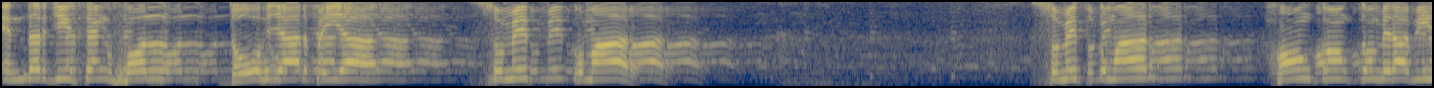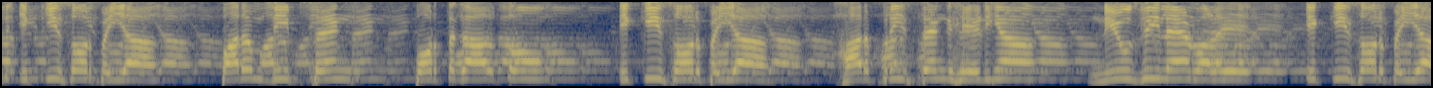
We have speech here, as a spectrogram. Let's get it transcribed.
ਇੰਦਰਜੀਤ ਸਿੰਘ ਫੁੱਲ 2000 ਰੁਪਇਆ ਸੁਮਿਤ ਕੁਮਾਰ। ਸੁਮਿਤ ਕੁਮਾਰ ਹਾਂਗਕਾਂਗ ਤੋਂ ਮੇਰਾ ਵੀਰ 2100 ਰੁਪਇਆ ਪਰਮਦੀਪ ਸਿੰਘ, ਪੁਰਤਗਾਲ ਤੋਂ 2100 ਰੁਪਇਆ ਹਰਪ੍ਰੀਤ ਸਿੰਘ ਹੇੜੀਆਂ, ਨਿਊਜ਼ੀਲੈਂਡ ਵਾਲੇ 2100 ਰੁਪਇਆ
